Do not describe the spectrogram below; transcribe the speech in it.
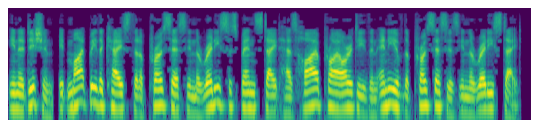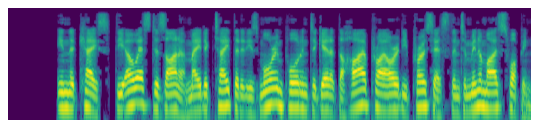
In addition, it might be the case that a process in the ready suspend state has higher priority than any of the processes in the ready state. In that case, the OS designer may dictate that it is more important to get at the higher priority process than to minimize swapping.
